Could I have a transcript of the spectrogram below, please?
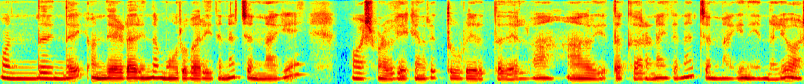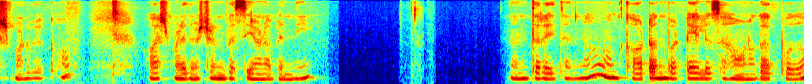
ಒಂದರಿಂದ, ಒಂದೆರಡರಿಂದ ಮೂರು ಬಾರಿ ಇದನ್ನು ಚೆನ್ನಾಗಿ ವಾಶ್ ಮಾಡಬೇಕು, ಯಾಕೆಂದರೆ ತೂಡು ಇರುತ್ತದೆ ಅಲ್ವಾ? ಆಗಿದ್ದ ಕಾರಣ ಇದನ್ನು ಚೆನ್ನಾಗಿ ನೀರಿನಲ್ಲಿ ವಾಶ್ ಮಾಡಬೇಕು. ವಾಶ್ ಮಾಡಿದ ಮಿಷನ್ ಬಸಿಯೋಣ ಬನ್ನಿ. ನಂತರ ಇದನ್ನು ಒಂದು ಕಾಟನ್ ಬಟ್ಟೆಯಲ್ಲೂ ಸಹ ಒಣಗಾಕ್ಬೋದು.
